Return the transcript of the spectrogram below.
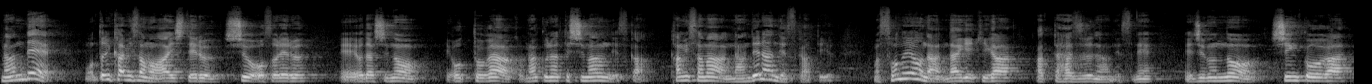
なんで本当に神様を愛している主を恐れる私の夫が亡くなってしまうんですか？神様は何でなんですか？というそのような嘆きがあったはずなんですね。自分の信仰が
